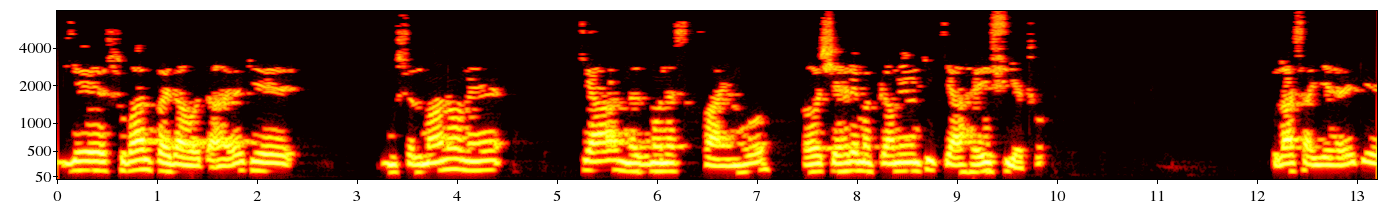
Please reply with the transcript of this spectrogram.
یہ سوال پیدا ہوتا ہے کہ مسلمانوں میں کیا نظم و نسق قائم ہو اور شہر مکہ میں ان کی کیا حیثیت ہو؟ خلاصہ یہ ہے کہ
